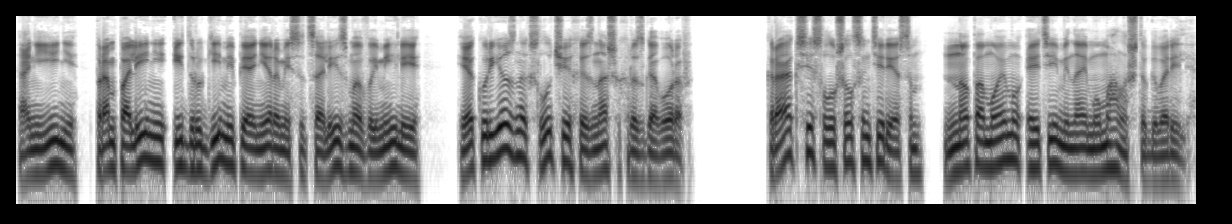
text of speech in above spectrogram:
Аньини, Прамполини и другими пионерами социализма в Эмилии и о курьезных случаях из наших разговоров. Кракси слушал с интересом, но, по-моему, эти имена ему мало что говорили.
